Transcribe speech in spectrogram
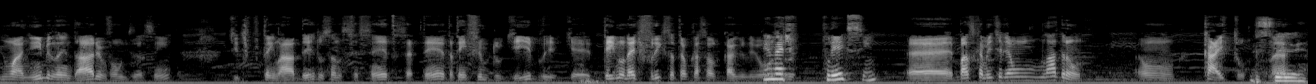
e um anime lendário, vamos dizer assim. Que tipo, tem lá desde os anos 60, 70, tem filme do Ghibli, que é- tem no Netflix até o Castelo do Cagliostro. Tem Netflix, sim. É, basicamente ele é um ladrão. É um Kaito. Esse Né?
